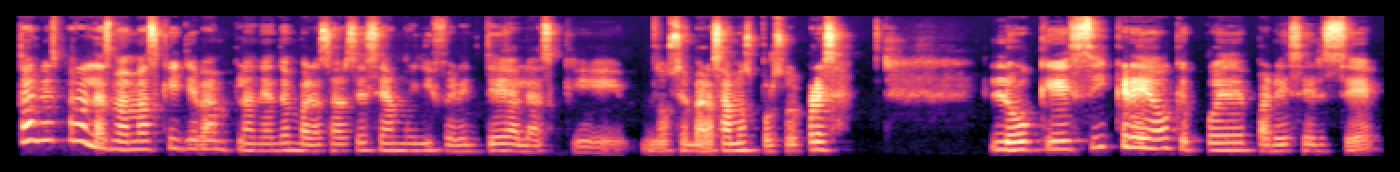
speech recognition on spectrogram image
Tal vez para las mamás que llevan planeando embarazarse sea muy diferente a las que nos embarazamos por sorpresa. Lo que sí creo que puede parecerse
